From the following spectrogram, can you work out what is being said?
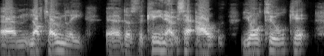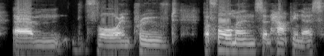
um, not only uh, does the keynote set out your toolkit um, for improved performance and happiness,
